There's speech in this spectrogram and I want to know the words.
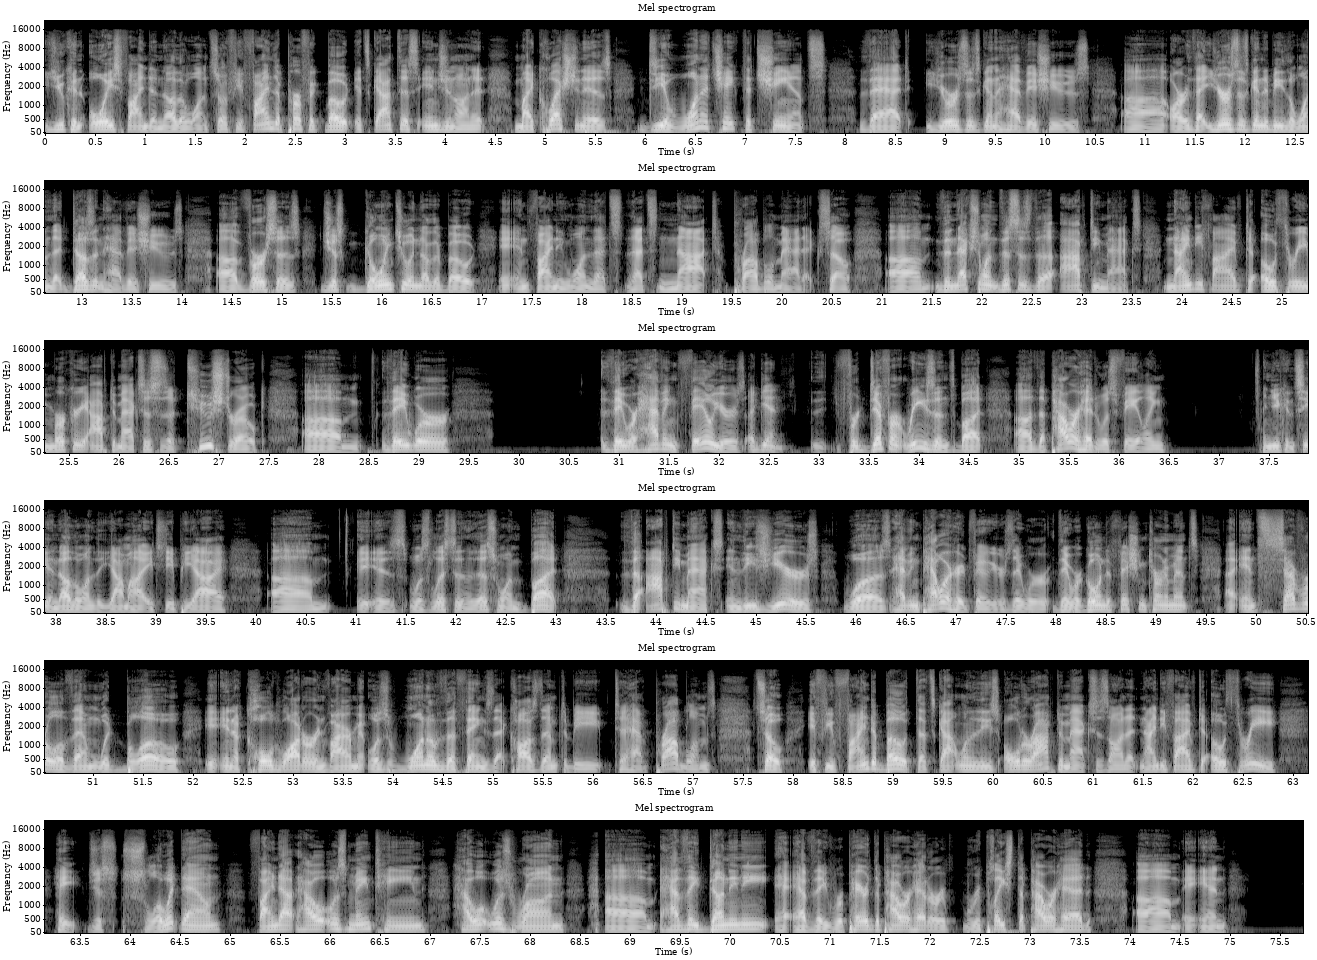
you can always find another one. So if you find the perfect boat, it's got this engine on it. My question is, do you want to take the chance that yours is going to have issues? Uh, or that yours is going to be the one that doesn't have issues uh, versus just going to another boat and, and, finding one that's that's not problematic. So um, the next one, this is the Optimax 95 to 03 Mercury Optimax. This is a two-stroke. Um, they were they were having failures again for different reasons, but uh, the power head was failing. And you can see another one, the Yamaha HDPI um, is was listed in this one, but the Optimax in these years was having powerhead failures. They were they were going to fishing tournaments, uh, and several of them would blow in, in, a cold water environment. Was one of the things that caused them to be to have problems. So if you find a boat that's got one of these older Optimaxes on it, 95 to 03, hey, just slow it down find out how it was maintained, how it was run. Um, have they done any? Have they repaired the power head or replaced the power head? Um, and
